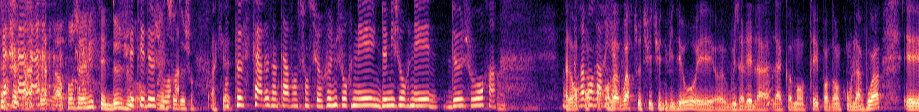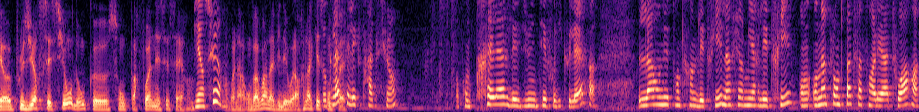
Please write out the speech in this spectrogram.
Alors pour Jérémy, c'était deux jours. C'était deux jours. deux jours. On peut faire des interventions sur une journée, une demi-journée, deux jours. Alors, on, va voir tout de suite une vidéo et euh, vous allez la, commenter pendant qu'on la voit. Et euh, plusieurs sessions donc sont parfois nécessaires. Bien sûr. Voilà, on va voir la vidéo. Alors là, qu'est-ce qu'on fait? Donc là, c'est l'extraction. Donc on prélève les unités folliculaires. Là, on est en train de les trier. L'infirmière les trie. On n'implante pas de façon aléatoire.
